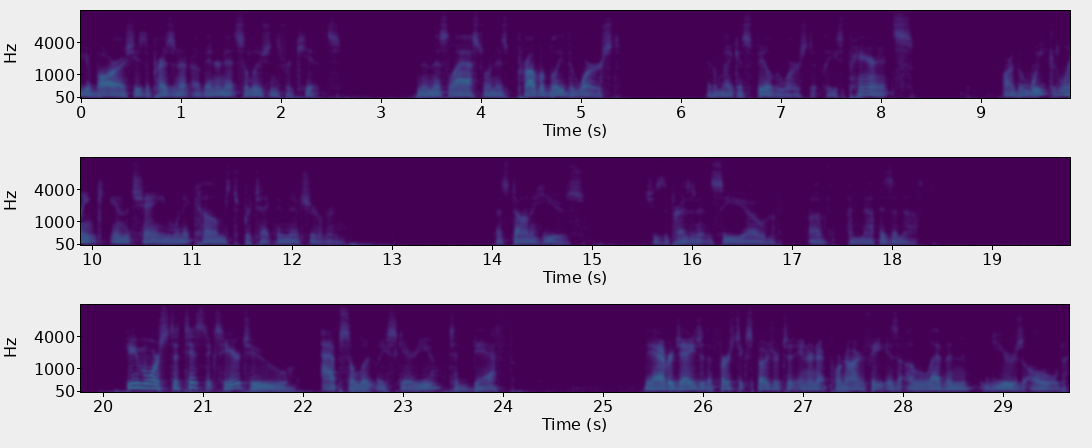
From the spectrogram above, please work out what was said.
Ybarra. She's the president of Internet Solutions for Kids. And then this last one is probably the worst. It'll make us feel the worst, at least. Parents are the weak link in the chain when it comes to protecting their children. That's Donna Hughes. She's the president and CEO of, of Enough is Enough. A few more statistics here to absolutely scare you to death. The average age of the first exposure to internet pornography is 11 years old.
